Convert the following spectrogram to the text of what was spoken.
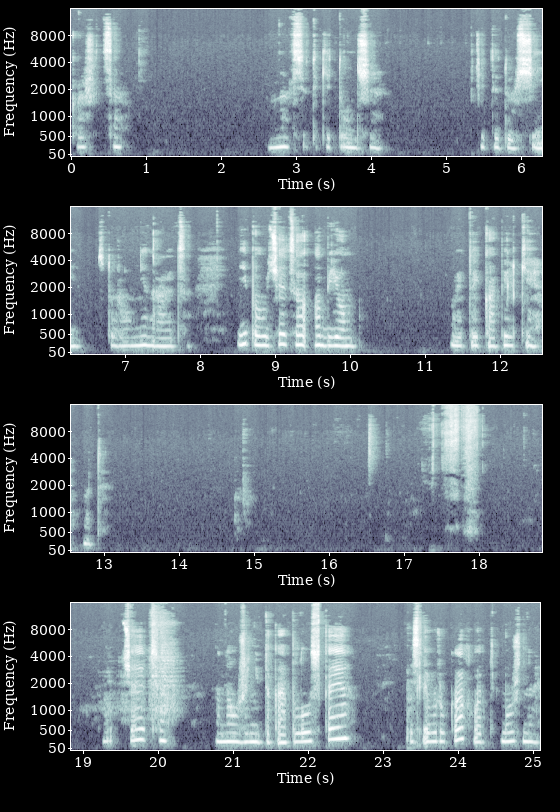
Кажется, она все-таки тоньше предыдущей стороны. Мне нравится. И получается объем этой капельки. Вот. Получается, она уже не такая плоская. Если в руках, вот можно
